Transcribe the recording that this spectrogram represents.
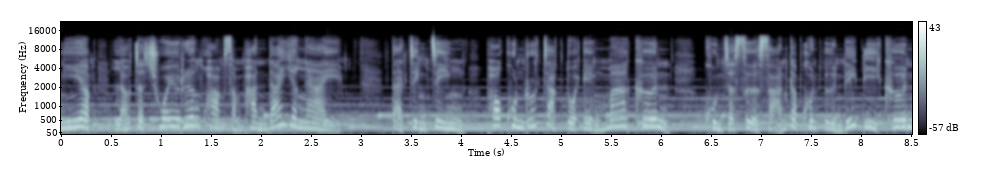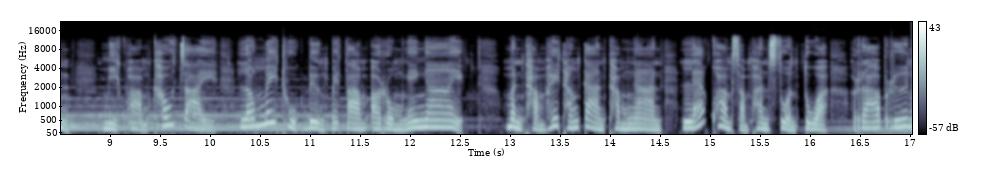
เงียบแล้วจะช่วยเรื่องความสัมพันธ์ได้ยังไง แต่จริงๆ พอคุณรู้จักตัวเองมากขึ้น คุณจะสื่อสารกับคนอื่นได้ดีขึ้น มีความเข้าใจแล้วไม่ถูกดึงไปตามอารมณ์ง่าย ๆ มันทำให้ทั้งการทำงานและความสัมพันธ์ส่วนตัวราบรื่น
